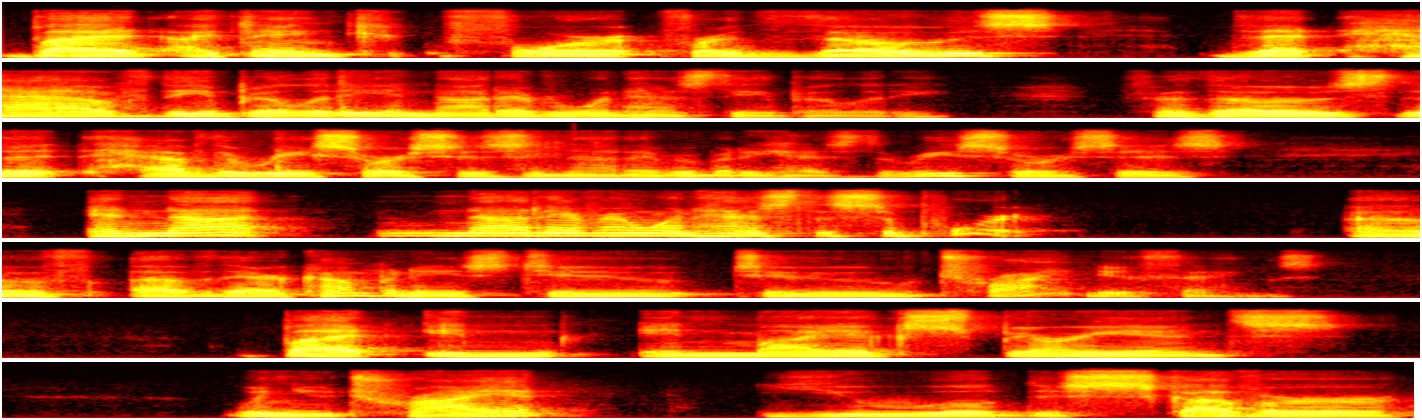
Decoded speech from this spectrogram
But I think for for those that have the ability, and not everyone has the ability, for those that have the resources, and not everybody has the resources, and not not everyone has the support of of their companies to to try new things. But in in my experience, when you try it, you will discover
